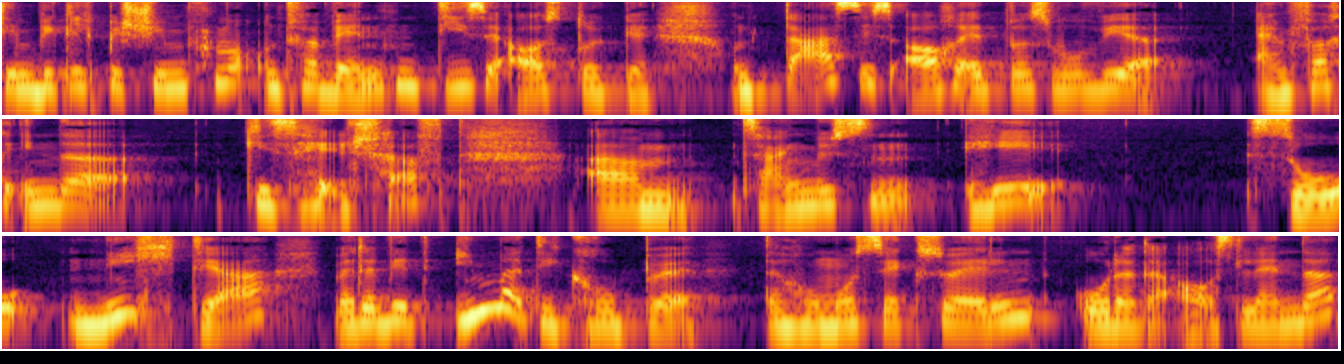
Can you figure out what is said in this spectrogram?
den wirklich beschimpfen und verwenden diese Ausdrücke. Und das ist auch etwas, wo wir einfach in der Gesellschaft ähm, sagen müssen, hey, so nicht, ja, weil da wird immer die Gruppe der Homosexuellen oder der Ausländer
